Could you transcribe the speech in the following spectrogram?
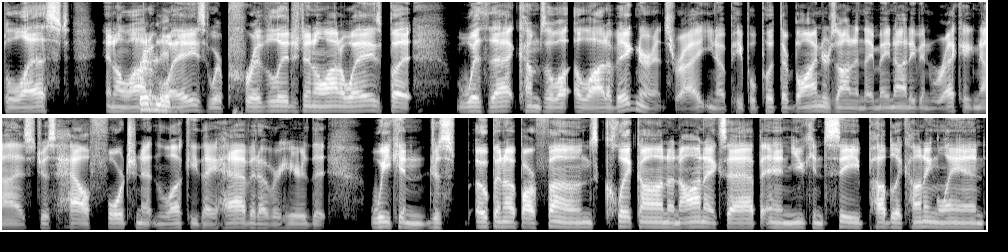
blessed in a lot of ways. We're privileged in a lot of ways, but with that comes a lot, a lot of ignorance, right? You know, people put their blinders on and they may not even recognize just how fortunate and lucky they have it over here that we can just open up our phones, click on an onX app, and you can see public hunting land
